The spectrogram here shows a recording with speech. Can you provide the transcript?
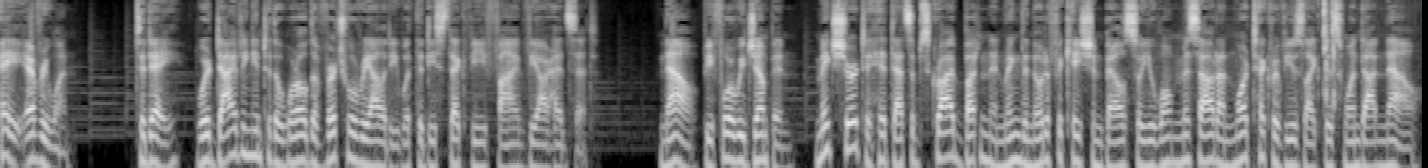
Hey everyone! Today, we're diving into the world of virtual reality with the DESTEK V5 VR headset. Now, before we jump in, make sure to hit that subscribe button and ring the notification bell so you won't miss out on more tech reviews like this one. Now,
